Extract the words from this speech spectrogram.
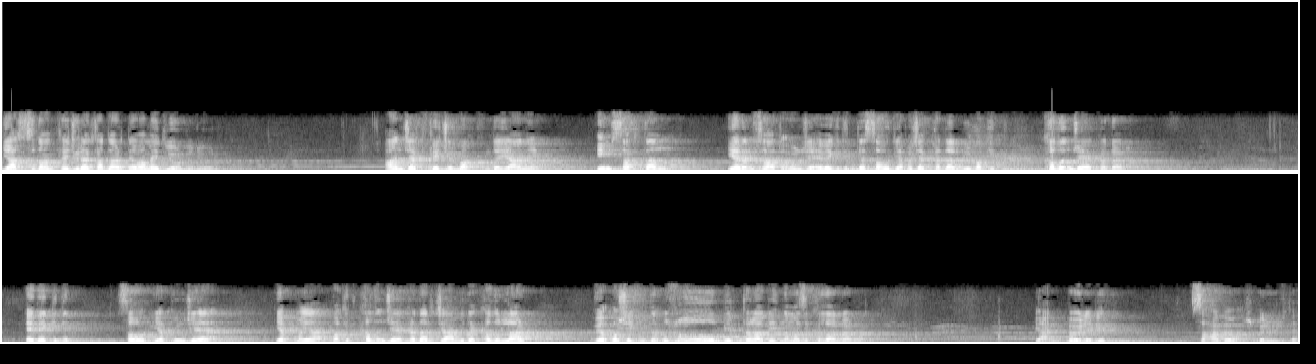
yatsıdan fecre kadar devam ediyordu diyor. Ancak fecir vaktinde yani imsaktan yarım saat önce eve gidip de sahur yapacak kadar bir vakit kalıncaya kadar eve gidip sahur yapınca yapmaya vakit kalıncaya kadar camide kalırlar ve o şekilde uzun bir teravih namazı kılarlardı. Yani böyle bir sahabe var önümüzde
